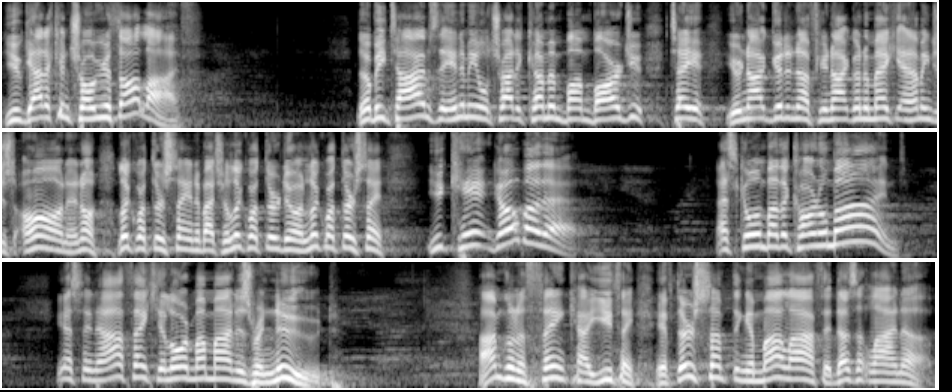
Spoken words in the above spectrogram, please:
You've got to control your thought life. There'll be times the enemy will try to come and bombard you, tell you you're not good enough, you're not going to make it. I mean, just on and on. Look what they're saying about you. Look what they're doing. Look what they're saying. You can't go by that. That's going by the carnal mind. Yes, and now I thank you, Lord, my mind is renewed. I'm going to think how you think. If there's something in my life that doesn't line up,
